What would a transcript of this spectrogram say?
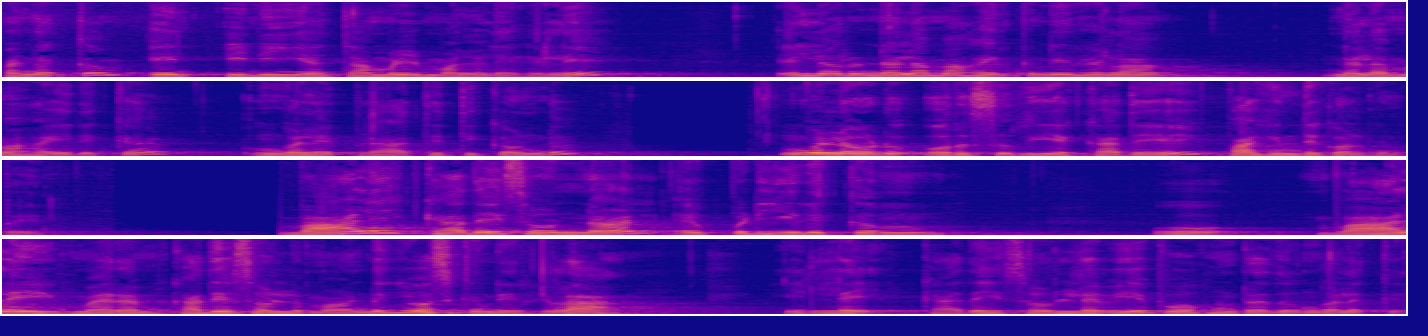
வணக்கம். என் இனிய தமிழ் மலர்களே எல்லோரும் நலமாக இருக்கின்றீர்களா? நலமாக இருக்க உங்களை பிரார்த்தித்து கொண்டு உங்களோடு ஒரு சிறிய கதையை பகிர்ந்து கொள்கின்றேன். வாழை கதை சொன்னால் எப்படி இருக்கும்? ஓ வாழை மரம் கதை சொல்லுமான்னு யோசிக்கின்றீர்களா? இல்லை கதை சொல்லவே போகின்றது உங்களுக்கு.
